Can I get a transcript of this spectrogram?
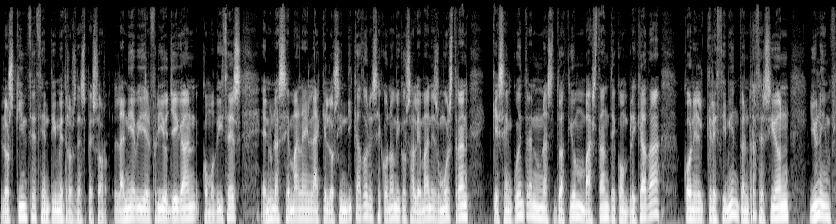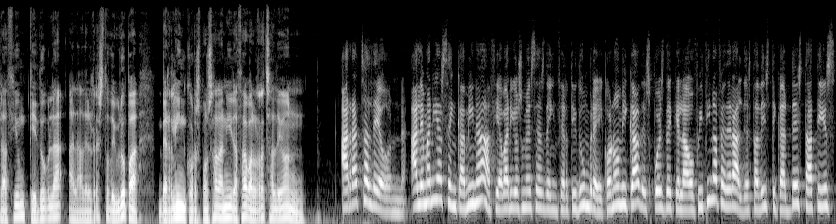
los 15 centímetros de espesor. La nieve y el frío llegan, como dices, en una semana en la que los indicadores económicos alemanes muestran que se encuentran en una situación bastante complicada, con el crecimiento en recesión y una inflación que dobla a la del resto de Europa. Berlín, corresponsal Anira Zabal, Racha León. A Rachaldeón, Alemania se encamina hacia varios meses de incertidumbre económica después de que la Oficina Federal de Estadística de Statis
